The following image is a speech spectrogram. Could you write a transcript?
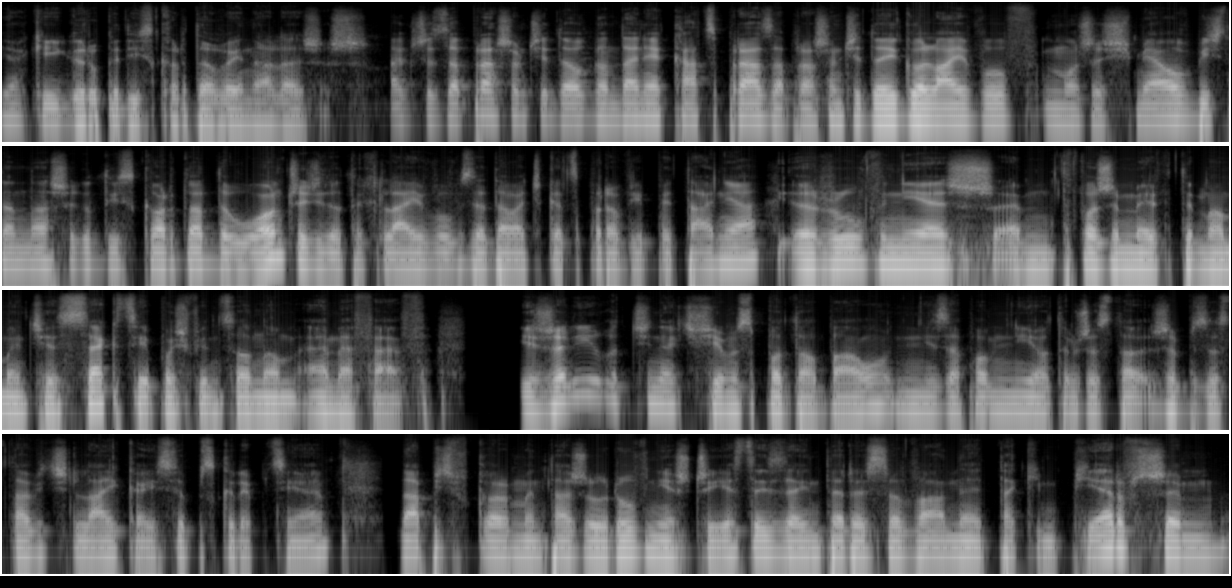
jakiej grupy Discordowej należysz. Także zapraszam Cię do oglądania Kacpra, zapraszam Cię do jego live'ów. Możesz śmiało wbić na naszego Discorda, dołączyć do tych live'ów, zadawać Kacprowi pytania. Również em, tworzymy w tym momencie sekcję poświęconą MFF. Jeżeli odcinek Ci się spodobał, nie zapomnij o tym, żeby zostawić lajka i subskrypcję. Napisz w komentarzu również, czy jesteś zainteresowany takim pierwszym,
